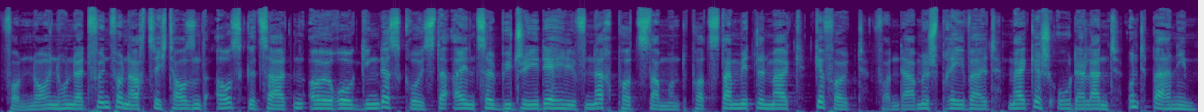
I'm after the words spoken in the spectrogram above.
Von 985.000 ausgezahlten Euro ging das größte Einzelbudget der Hilfen nach Potsdam und Potsdam-Mittelmark, gefolgt von Dahme-Spreewald, Märkisch-Oderland und Barnim.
